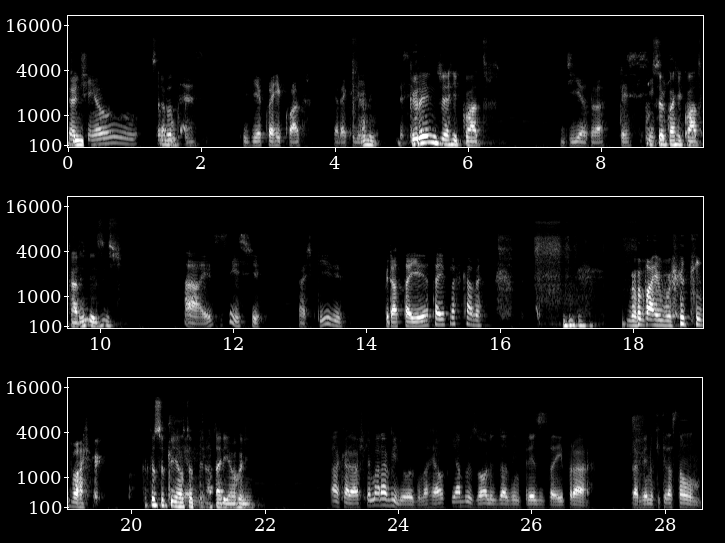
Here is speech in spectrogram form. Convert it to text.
Eu Hum. tinha o, era do bom. DS, que via com o R4, que era aquele Cara, 60 Grande R4. dias lá. O Esse seu com R4, cara, ainda existe? Ah, existe. Acho que pirataria tá aí pra ficar, né? Não vai muito embora. Qual que é a sua opinião sobre pirataria, Rolim? Ah, cara, eu acho que é maravilhoso. Na real, que abre os olhos das empresas aí pra, pra ver no que, que elas estão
